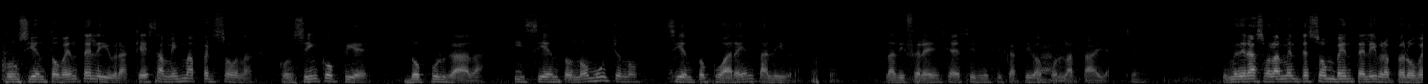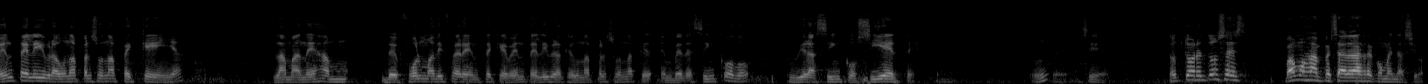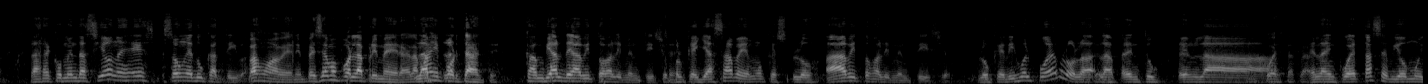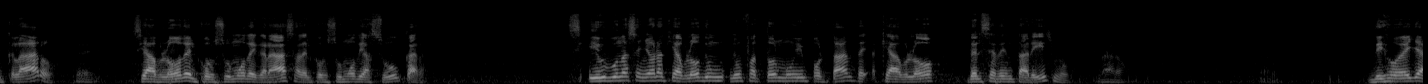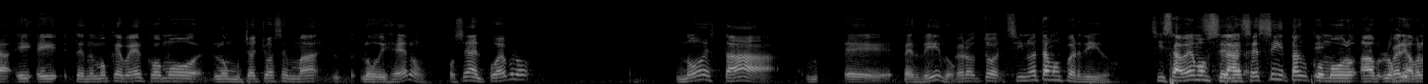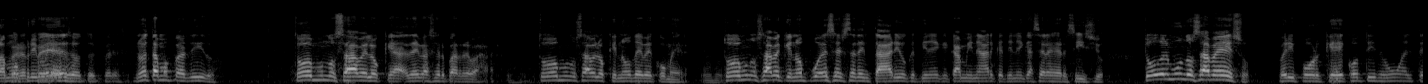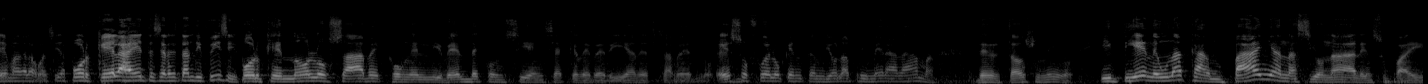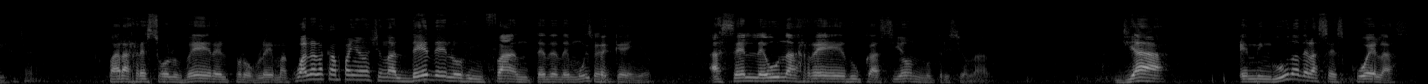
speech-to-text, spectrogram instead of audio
con 120 libras que esa misma persona con 5 pies, 2 pulgadas y 100, no mucho, no, 140 libras. La diferencia es significativa Claro. por la talla. Sí. Tú me dirás, solamente son 20 libras, pero 20 libras una persona pequeña la maneja de forma diferente que 20 libras que una persona que en vez de 5'2 tuviera 5'7. ¿Mm? Sí, así es. Doctor, entonces vamos a empezar a dar recomendaciones. Las recomendaciones es- son educativas. Vamos a ver, empecemos por la primera, la, La- más importante. Cambiar de hábitos alimenticios, Sí. porque ya sabemos que los hábitos alimenticios, lo que dijo el pueblo la- Sí. la- en, tu- en la, Encuesta, claro. en la encuesta se vio muy claro. Sí. Se habló del consumo de grasa, del consumo de azúcar. Y hubo una señora que habló de un, de un factor muy importante, que habló del sedentarismo. Claro. Dijo ella, y, y tenemos que ver cómo los muchachos hacen más, lo dijeron. O sea, el pueblo no está eh, perdido. Pero doctor, si no estamos perdidos, si sabemos se la- necesitan, como hab- lo que Pero- hablamos pero primero. eso, doctor, espérese. No estamos perdidos. Todo el mundo sabe lo que debe hacer para rebajar. Todo el mundo sabe lo que no debe comer. Todo el mundo sabe que no puede ser sedentario, que tiene que caminar, que tiene que hacer ejercicio. Todo el mundo sabe eso. Pero ¿y por qué continúa el tema de la obesidad? ¿Por qué la gente se le hace tan difícil? porque no lo sabe con el nivel de conciencia que debería de saberlo. Eso fue lo que entendió la primera dama de Estados Unidos. Y tiene una campaña nacional en su país para resolver el problema. ¿Cuál es la campaña nacional? Desde los infantes, desde muy Sí. pequeños, hacerle una reeducación nutricional. Ya en ninguna de las escuelas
